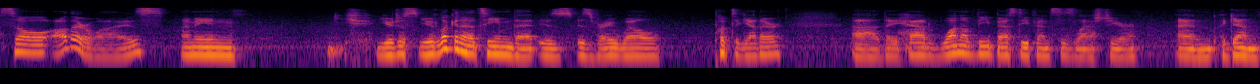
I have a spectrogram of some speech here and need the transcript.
so otherwise, I mean you're just you're looking at a team that is is very well put together. Uh, they had one of the best defenses last year, and again,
